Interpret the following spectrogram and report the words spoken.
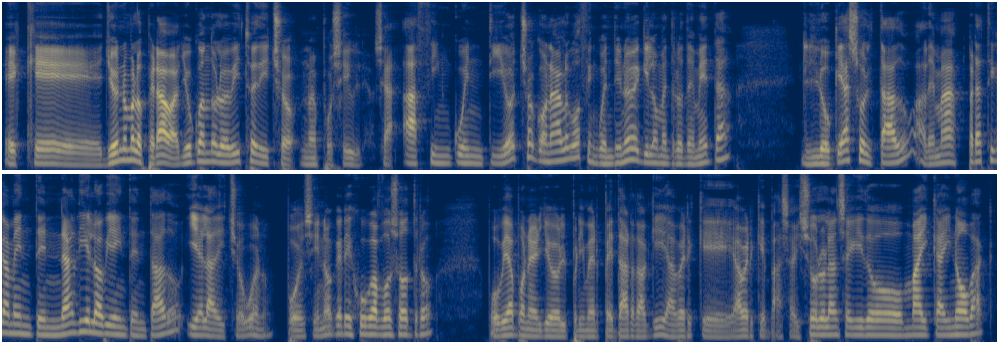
es que yo no me lo esperaba. Yo cuando lo he visto he dicho, no es posible. O sea, a 58 con algo, 59 kilómetros de meta, lo que ha soltado, además prácticamente nadie lo había intentado y él ha dicho, bueno, pues si no queréis jugar vosotros, pues voy a poner yo el primer petardo aquí a ver qué, a ver qué pasa. Y solo le han seguido Maika y Novak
